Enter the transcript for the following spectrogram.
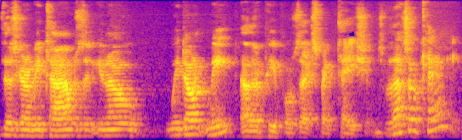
there's going to be times that you know we don't meet other people's expectations, but that's okay.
